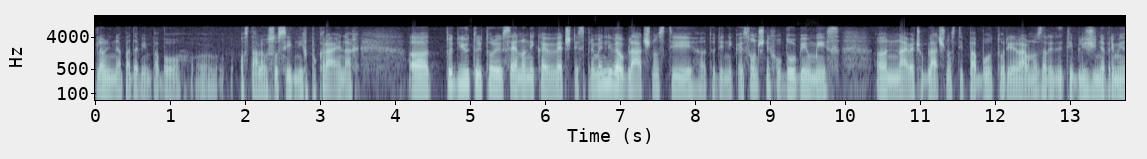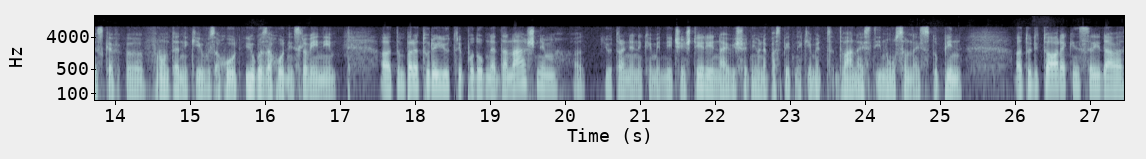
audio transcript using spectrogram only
glavnina padavin pa bo, ostala v sosednjih pokrajinah. Tudi jutri torej vseeno nekaj več te spremenljive oblačnosti, tudi nekaj sončnih obdobij vmes, največ oblačnosti pa bo torej ravno zaradi te bližine vremenske, fronte nekje v jugozahodni Sloveniji. Temperature jutri podobne današnjim, jutranje nekje med nič in štiri, najvišje dnevne pa spet nekje med dvanajst in osemnajst stopinj. Tudi torek in sreda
